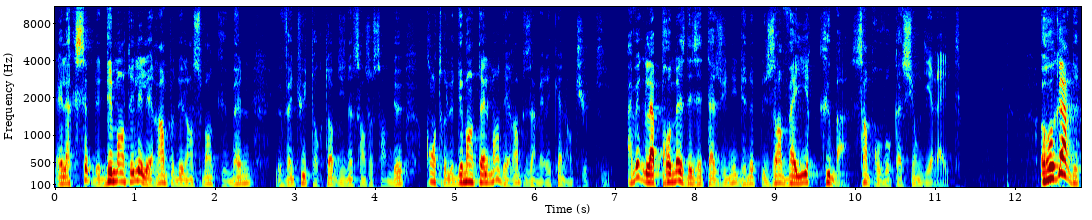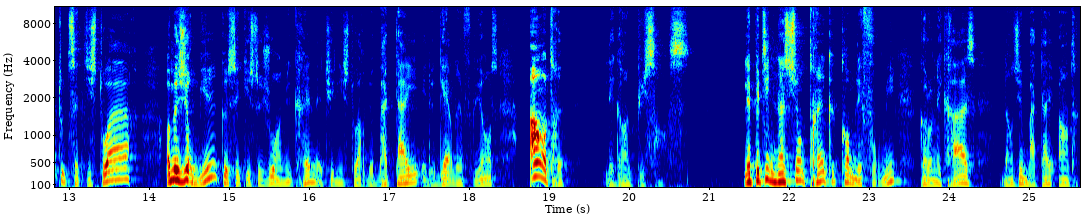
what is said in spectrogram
Elle accepte de démanteler les rampes de lancement cubaines le 28 octobre 1962 contre le démantèlement des rampes américaines en Turquie, avec la promesse des États-Unis de ne plus envahir Cuba sans provocation directe. Au regard de toute cette histoire, on mesure bien que ce qui se joue en Ukraine est une histoire de bataille et de guerre d'influence entre les grandes puissances. Les petites nations trinquent comme les fourmis que l'on écrase dans une bataille entre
